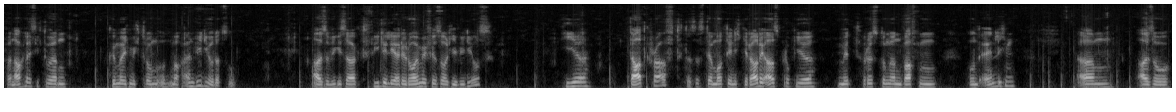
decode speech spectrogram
vernachlässigt worden, kümmere ich mich drum und mache ein Video dazu. Also wie gesagt, viele leere Räume für solche Videos. Hier Dartcraft, das ist der Mod, den ich gerade ausprobiere, mit Rüstungen, Waffen und ähnlichem. Ähm, also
